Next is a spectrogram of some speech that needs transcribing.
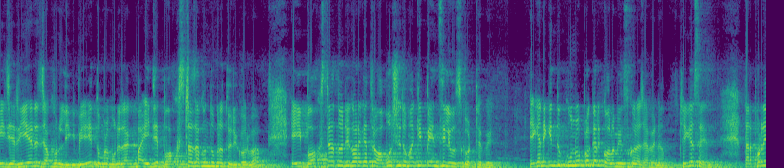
এই যে রিয়ারেঞ্জ যখন লিখবে, তোমরা মনে রাখবা এই যে বক্সটা যখন তোমরা তৈরি করবা, এই বক্সটা তৈরি করার ক্ষেত্রে অবশ্যই তোমাকে পেন্সিল ইউজ করতে হবে। এখানে কিন্তু কোনো প্রকার কলম ইউজ করা যাবে না, ঠিক আছে? তারপরে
